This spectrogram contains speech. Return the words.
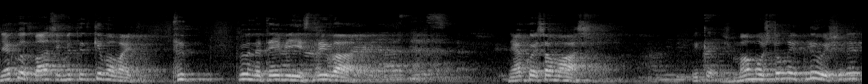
Някой от вас имате такива майки. Плю на тебе и изтрива. Някой само аз. Вика, мамо, що ме плюеш? Не?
